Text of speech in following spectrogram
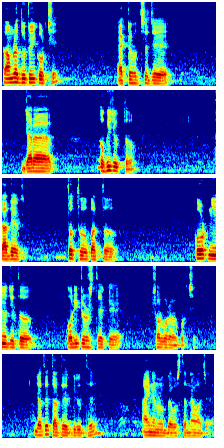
তো আমরা দুটোই করছি। একটা হচ্ছে যে, যারা অভিযুক্ত, তাদের তথ্য উপাত্ত কোর্ট নিয়োজিত অডিটরসদেরকে সরবরাহ করছে, যাতে তাদের বিরুদ্ধে আইনানুগ ব্যবস্থা নেওয়া যায়।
